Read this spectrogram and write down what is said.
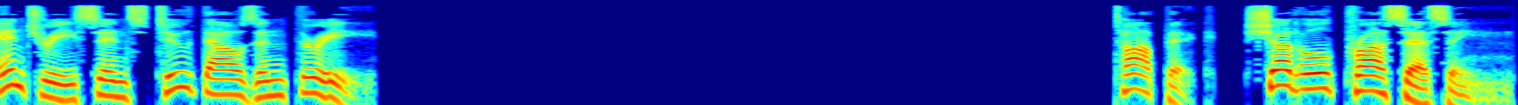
entry since 2003. Topic: Shuttle processing.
